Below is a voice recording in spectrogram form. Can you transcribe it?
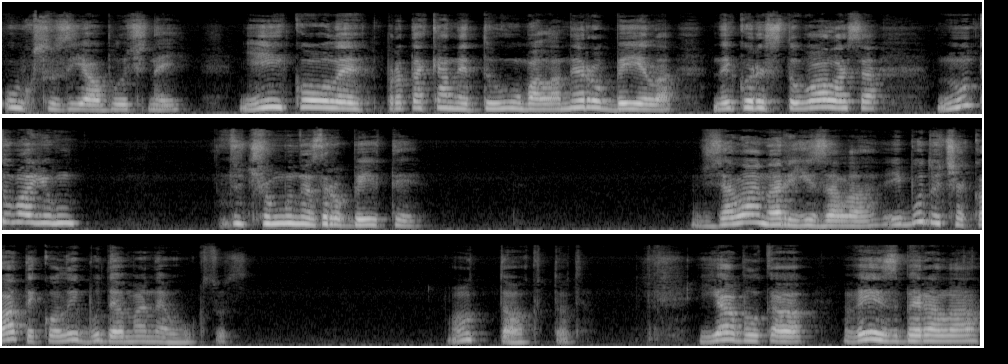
уксус яблучний. Ніколи про таке не думала, не робила, не користувалася. Ну, думаю, ну, чому не зробити? Взяла, нарізала і буду чекати, коли буде в мене уксус. От так тут. Яблука визбирала,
